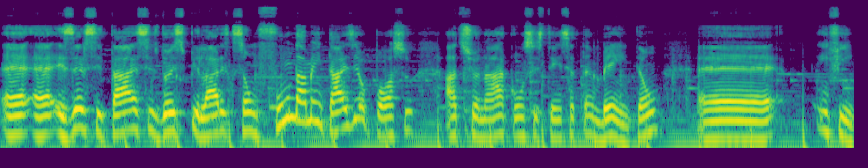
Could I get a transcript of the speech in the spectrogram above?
é, é, exercitar esses dois pilares que são fundamentais e eu posso adicionar a consistência também. Então, é, enfim,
